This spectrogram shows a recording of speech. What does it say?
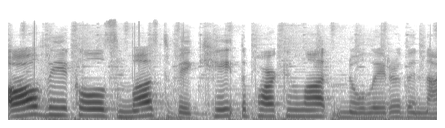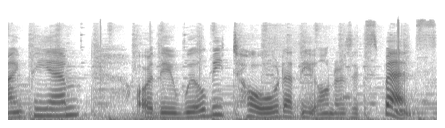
All vehicles must vacate the parking lot no later than 9 p.m., or they will be towed at the owner's expense.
